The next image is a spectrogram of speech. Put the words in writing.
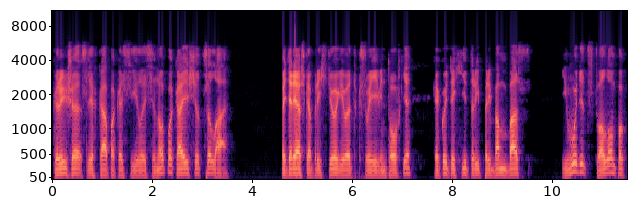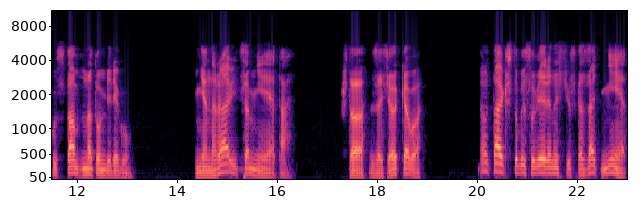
Крыша слегка покосилась, но пока еще цела. Потеряшка пристегивает к своей винтовке какой-то хитрый прибамбас и водит стволом по кустам на том берегу. Не нравится мне это. Что, засек кого? Ну, так, чтобы с уверенностью сказать «нет»,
